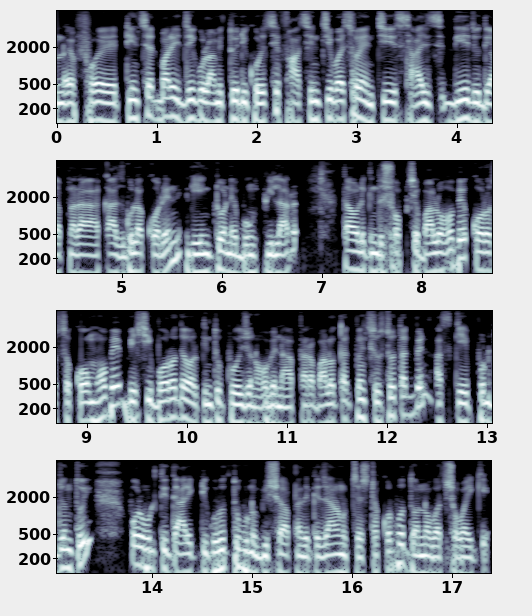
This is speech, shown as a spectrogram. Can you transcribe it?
টিন সেট বাড়ি যেগুলো আমি তৈরি করেছি, পাঁচ ইঞ্চি বা ছয় ইঞ্চি সাইজ দিয়ে যদি আপনারা কাজগুলো করেন, রিংটোন এবং পিলার, তাহলে কিন্তু সবচেয়ে ভালো হবে, খরচও কম হবে, বেশি বড় দেওয়ার কিন্তু প্রয়োজন হবে না। আপনারা ভালো থাকবেন, সুস্থ থাকবেন। আজকে এ পর্যন্তই। পরবর্তীতে আরেকটি গুরুত্বপূর্ণ বিষয় আপনাদেরকে জানানোর চেষ্টা করব। ধন্যবাদ সবাইকে।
